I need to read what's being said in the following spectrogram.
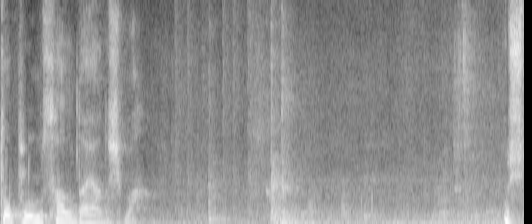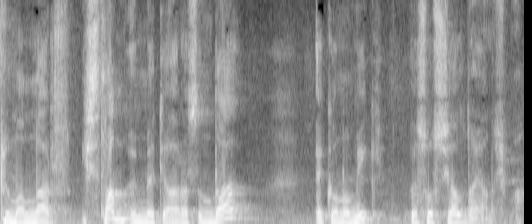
toplumsal dayanışma. Müslümanlar, İslam ümmeti arasında ekonomik ve sosyal dayanışma.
